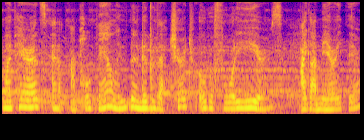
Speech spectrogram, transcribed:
My parents and our whole family, we've been living in that church for over 40 years. I got married there.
